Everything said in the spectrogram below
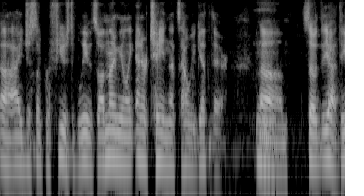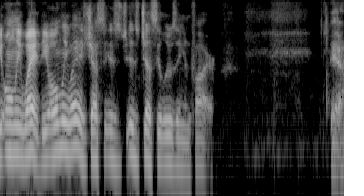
Uh, I just like refuse to believe it. So I'm not even like entertain. That's how we get there. Mm. Um, so yeah, the only way, the only way is Jesse is is Jesse losing in fire. Yeah.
